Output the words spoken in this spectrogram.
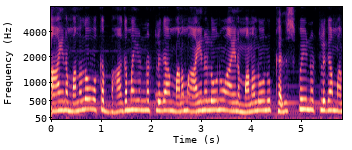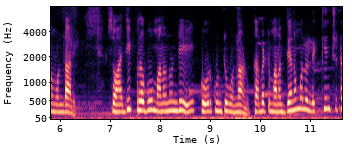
ఆయన మనలో ఒక భాగమై ఉన్నట్లుగా మనం ఆయనలోను ఆయన మనలోను కలిసిపోయినట్లుగా మనం ఉండాలి. సో అది ప్రభు మన నుండి కోరుకుంటూ ఉన్నాడు. కాబట్టి మన దినములు లెక్కించుట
